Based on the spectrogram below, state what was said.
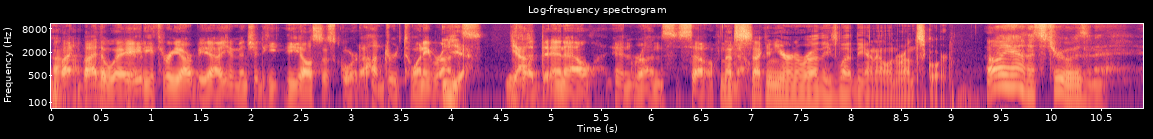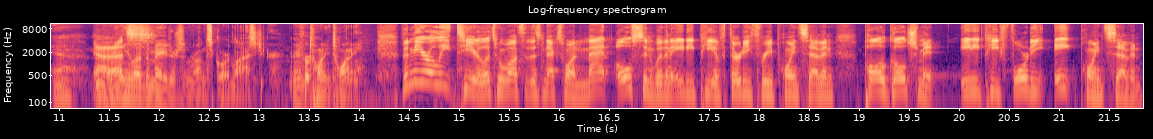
uh, by, by, the way, 83 RBI. You mentioned he, he also scored 120 runs. Yeah yeah. led the NL in runs. So and that's know. second year in a row that he's led the NL in runs scored. Oh yeah, that's true, isn't it? Yeah, yeah. he led the majors in runs scored last year in for, 2020. The near elite tier. Let's move on to this next one. Matt Olson with an ADP of 33.7. Paul Goldschmidt. ADP 48.7,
